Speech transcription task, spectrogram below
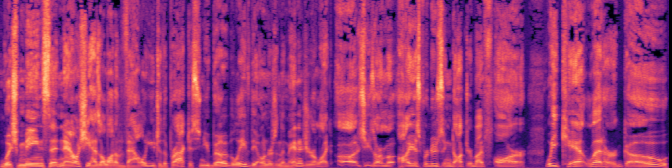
which means that now she has a lot of value to the practice. And you better believe the owners and the manager are like, oh, she's our highest producing doctor by far. We can't let her go.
